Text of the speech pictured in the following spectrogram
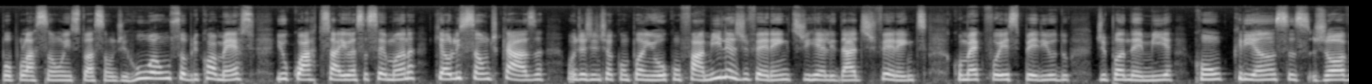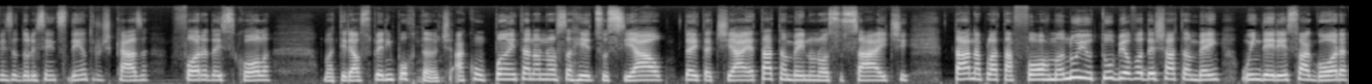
população em situação de rua, um sobre comércio e o quarto saiu essa semana, que é o Lição de Casa, onde a gente acompanhou com famílias diferentes, de realidades diferentes, como é que foi esse período de pandemia com crianças, jovens, adolescentes dentro de casa, fora da escola. Material super importante. Acompanhe, tá na nossa rede social da Itatiaia, tá também no nosso site, tá na plataforma, no YouTube. Eu vou deixar também o endereço agora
